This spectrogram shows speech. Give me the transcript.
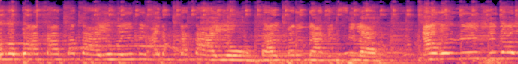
mga bata pa tayo, ngayon may anak na tayo. Mahal pa rin natin sila. Ang original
